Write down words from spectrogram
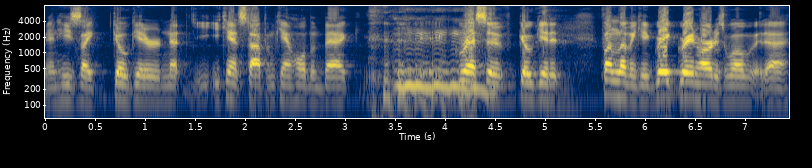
and he's like go getter. You can't stop him, can't hold him back. Aggressive, go get it, fun loving kid. Great, great heart as well. But, uh,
